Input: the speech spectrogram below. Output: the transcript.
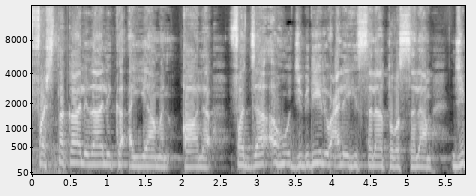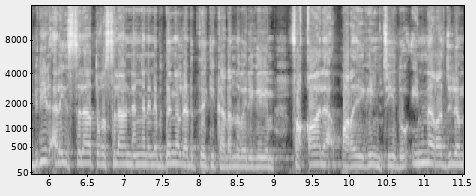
فاشتكى لذلك أياما قال فجاءه جبريل عليه الصلاة والسلام ജിബ്രീൽ അലൈഹി സ്വലാത്തു വസ്സലാം അങ്ങനെ നിബിധങ്ങളുടെ അടുത്തേക്ക് കടന്നു വരികയും ഫഖാല പറയുകയും ചെയ്തു ഇന്ന റജുലം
